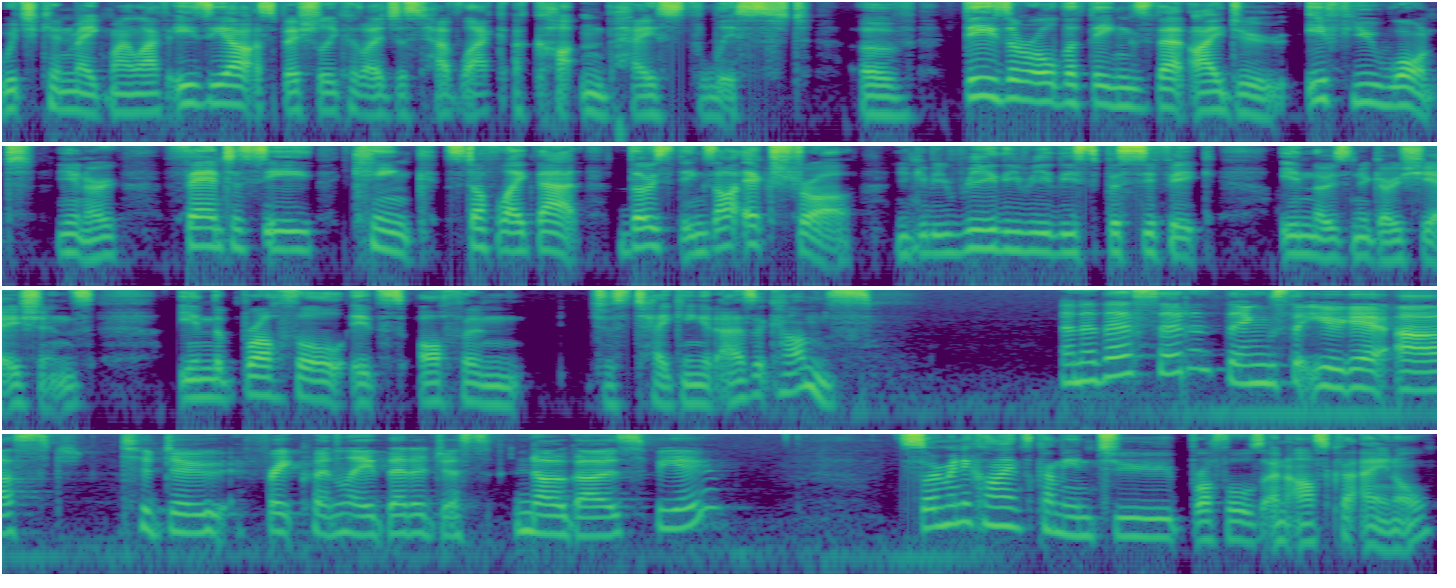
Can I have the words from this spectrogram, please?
which can make my life easier, especially because I just have like a cut and paste list of these are all the things that I do. If you want, you know, fantasy, kink, stuff like that, those things are extra. You can be really, really specific in those negotiations. In the brothel, it's often just taking it as it comes. And are there certain things that you get asked to do frequently that are just no goes for you? So many clients come into brothels and ask for anal,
